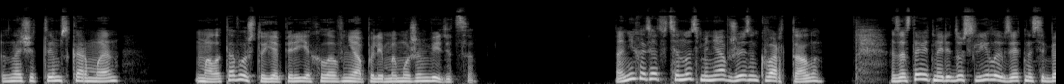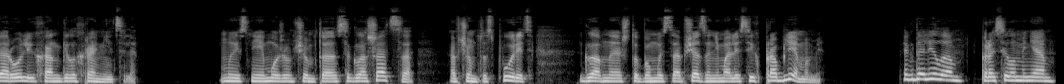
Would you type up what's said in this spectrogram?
«Значит, ты с Кармен...» Мало того, что я переехала в Неаполе, мы можем видеться. Они хотят втянуть меня в жизнь квартала, заставить наряду с Лилой взять на себя роль их ангела-хранителя. Мы с ней можем в чем-то соглашаться, а в чем-то спорить. Главное, чтобы мы сообща занимались их проблемами. Когда Лила просила меня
